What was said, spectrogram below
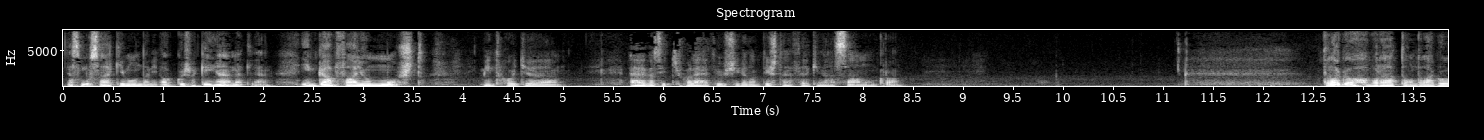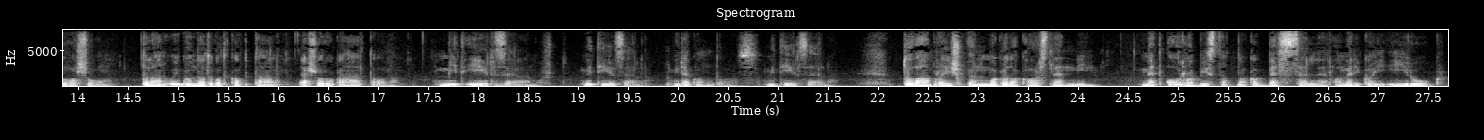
Ezt muszáj kimondani, akkor is a kényelmetlen. Inkább fájjon most, mint hogy elveszítjük a lehetőséget, amit Isten felkínál számunkra. Drága barátom, drága olvasó, talán új gondolatokat kaptál e sorok által. Mit érzel most? Mit érzel? Mire gondolsz? Mit érzel? Továbbra is önmagad akarsz lenni, mert arra biztatnak a bestseller amerikai írók,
